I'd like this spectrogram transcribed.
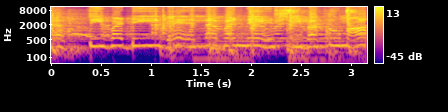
శక్తి వడి వేలవనే శివకుమార్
